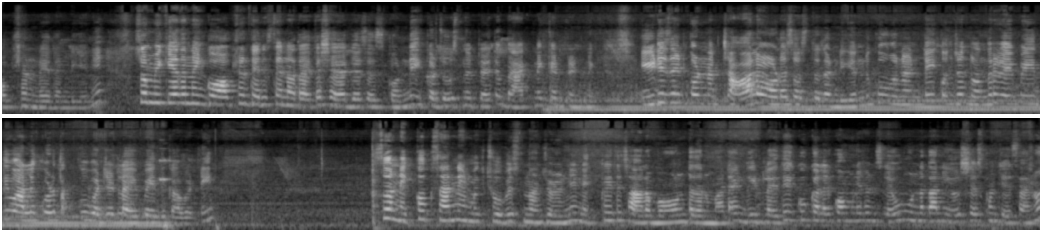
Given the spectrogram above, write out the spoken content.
ఆప్షన్ లేదండి అని. సో మీకు ఏదైనా ఇంకో ఆప్షన్ తెలిస్తే నాతో అయితే షేర్ చేసేసుకోండి. ఇక్కడ చూసినట్లయితే back neck and front neck. ఈ డిజైన్ కూడా నాకు చాలా ఆర్డర్స్ వస్తుందండి. ఎందుకు అని అంటే కొంచెం తొందరగా అయిపోయింది వాళ్ళకి కూడా తక్కువ బడ్జెట్లో అయిపోయింది కాబట్టి. సో నెక్ ఒకసారి నేను మీకు చూపిస్తున్నాను చూడండి. నెక్ అయితే చాలా బాగుంటుంది అనమాట అండ్ దీంట్లో అయితే ఎక్కువ కలర్ కాంబినేషన్స్ లేవు. ఉన్నదాన్ని యూస్ చేసుకొని చేశాను.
